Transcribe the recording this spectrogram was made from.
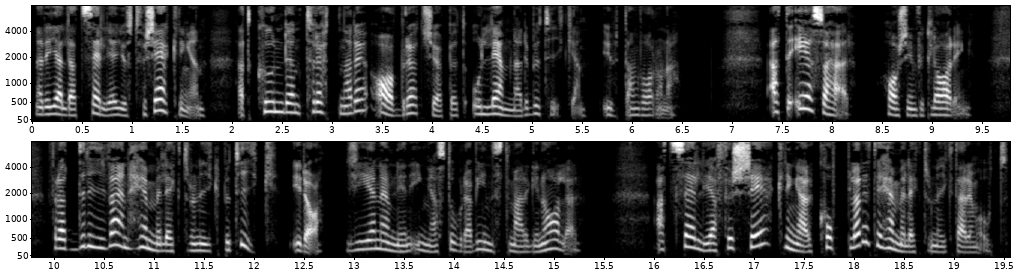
när det gällde att sälja just försäkringen att kunden tröttnade, avbröt köpet och lämnade butiken utan varorna. Att det är så här har sin förklaring. För att driva en hemelektronikbutik idag ger nämligen inga stora vinstmarginaler. Att sälja försäkringar kopplade till hemelektronik däremot,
